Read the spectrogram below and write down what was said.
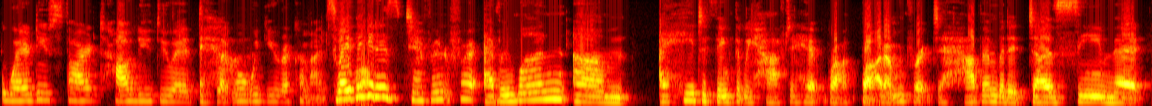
Where do you start? How do you do it? Like what would you recommend so i think it is different for everyone. Um, i hate to think that we have to hit rock bottom for it to happen but it does seem that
